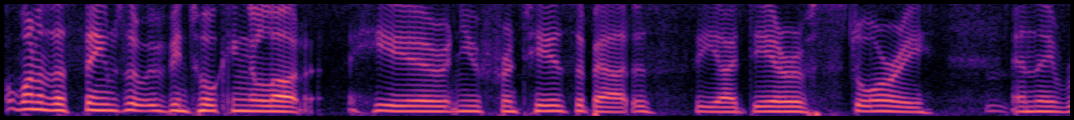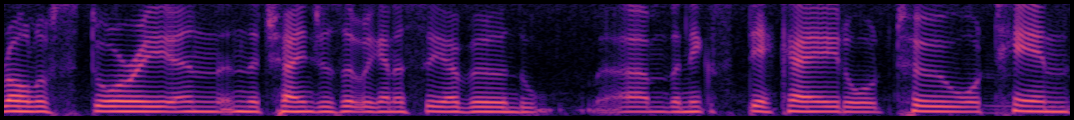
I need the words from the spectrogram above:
one of the themes that we've been talking a lot here at New Frontiers about is the idea of story and the role of story in, in the changes that we're going to see over the, um, the next decade or two or ten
